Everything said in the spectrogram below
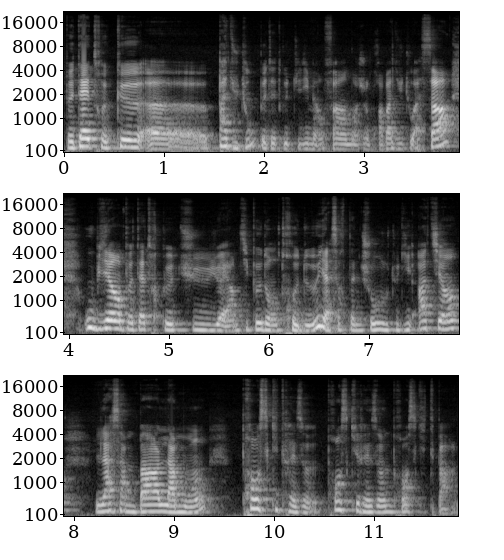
peut-être que euh, pas du tout, peut-être que tu dis mais enfin moi je ne crois pas du tout à ça, ou bien peut-être que tu es un petit peu d'entre-deux, il y a certaines choses où tu dis ah tiens, là ça me parle, là moins, prends ce qui te prends ce qui résonne, prends ce qui te parle.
